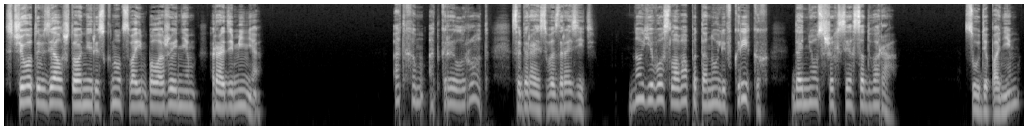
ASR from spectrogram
С чего ты взял, что они рискнут своим положением ради меня? Атхам открыл рот, собираясь возразить, но его слова потонули в криках, донесшихся со двора. Судя по ним,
